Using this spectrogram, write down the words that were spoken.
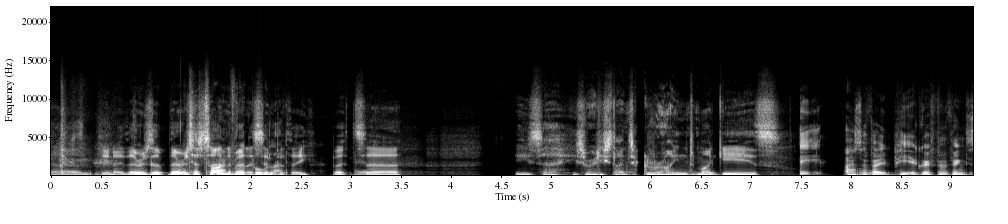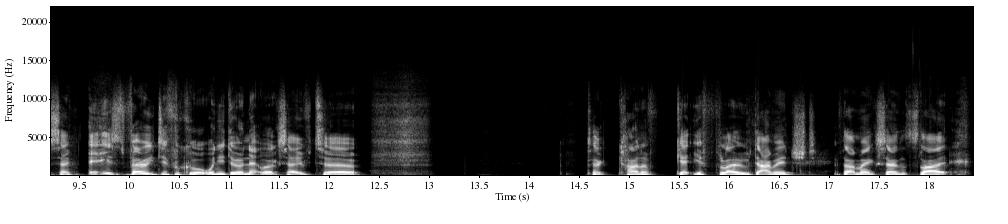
um, you know, there is a there is a It's certain amount of poor lad. sympathy, but uh, he's uh, he's really starting to grind my gears. It, that's a very Peter Griffin thing to say. It is very difficult when you do a network save to to kind of get your flow damaged, if that makes sense. Like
